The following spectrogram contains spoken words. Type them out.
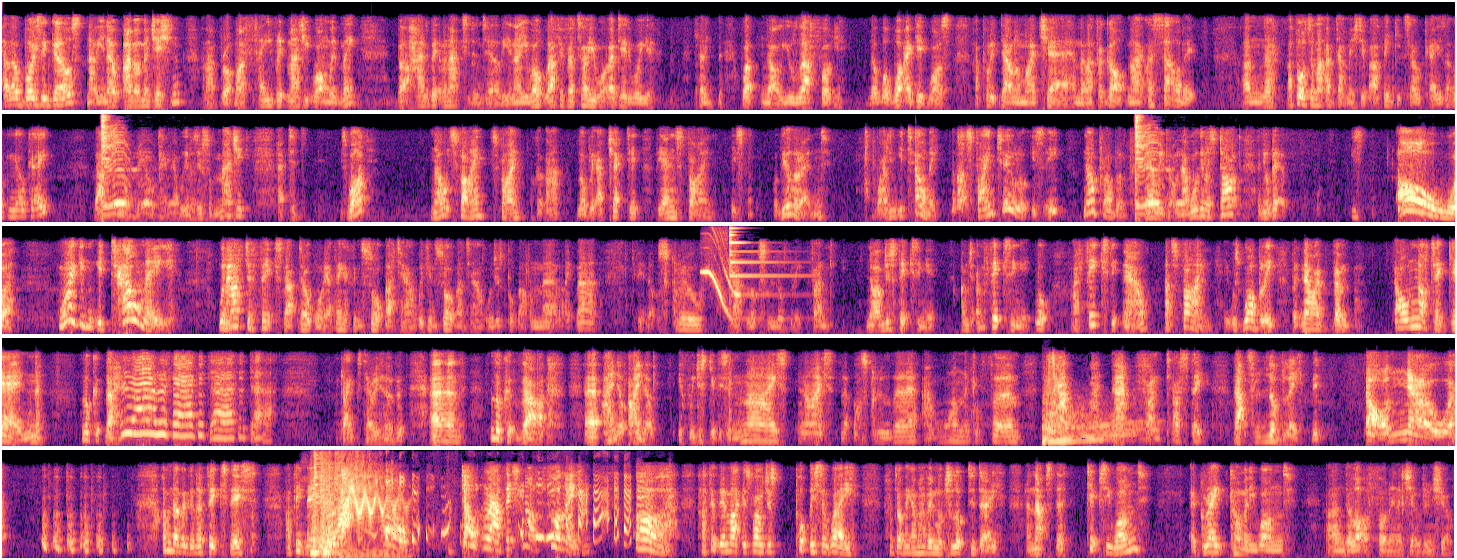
Hello, boys and girls. Now, you know, I'm a magician, and I've brought my favourite magic wand with me, but I had a bit of an accident earlier. Now, you won't laugh if I tell you what I did, will you? Well, no, you laugh, won't you? No, but what I did was, I put it down on my chair, and then I forgot, and I, I sat on it. And uh, I thought I might have damaged it, but I think it's okay. Is that looking okay? That's lovely, okay. Now, we're going to do some magic. Uh, to, it's what? No, it's fine, it's fine. Look at that. Lovely, I've checked it. The end's fine. It's, well, the other end, why didn't you tell me? Well, that's fine too, look, you see. No problem. There we go. Now we're going to start and you'll better... Oh! Why didn't you tell me? We'll have to fix that, don't worry. I think I can sort that out. We can sort that out. We'll just put that on there like that. Give it a little screw. That looks lovely. Fant no, I'm just fixing it. I'm, I'm fixing it. Look, I fixed it now. That's fine. It was wobbly, but now I've... Um, oh, not again. Look at that. Thanks, Terry Herbert. Um, look at that. Uh, I know, I know. If we just give this a nice, nice little screw there and one little firm tap like that, fantastic. That's lovely. It, oh no! I'm never going to fix this. I think maybe... Oh, don't laugh, it's not funny. Oh, I think we might as well just put this away. I don't think I'm having much luck today. And that's the Tipsy Wand a great comedy wand and a lot of fun in a children's show.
